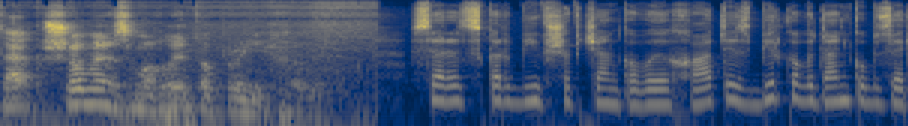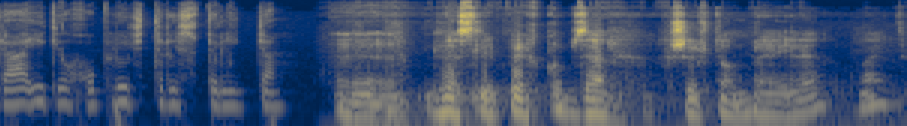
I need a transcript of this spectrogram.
так, що ми змогли, то проїхали. Серед скарбів Шевченкової хати збірка видань Кобзаря, які охоплюють три століття. Е, для сліпих кобзар шрифтом Брейля. Знаєте?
